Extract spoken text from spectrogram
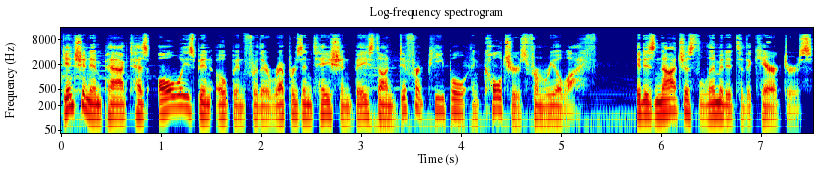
Genshin Impact has always been open for their representation based on different people and cultures from real life. It is not just limited to the characters,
